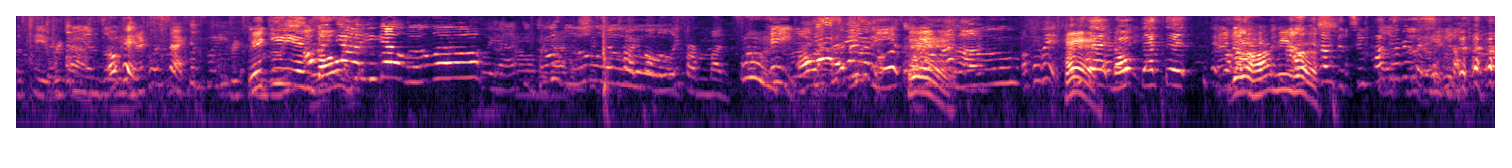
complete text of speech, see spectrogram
Okay, Ricky and Zoe Okay, next. who's next? Ricky and Oh Zoe. my god, you got Lulu. Oh, oh my Who's God, She's been talking about Lulu? Lily for months. Hey, Oh, Hey, Okay, wait. hey, Nope, that's it. you gotta hug me I'll first. hug Hug closest. everybody.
